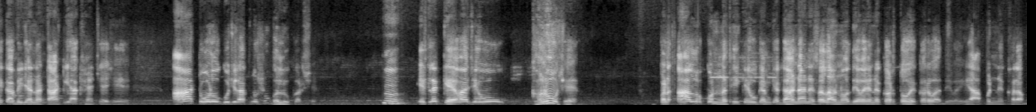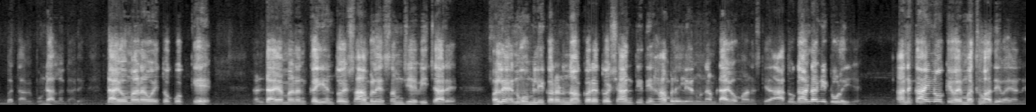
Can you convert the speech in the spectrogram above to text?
એકાબીજાના ટાંટિયા ખેંચે છે. આ ટોળું ગુજરાતનું શું ભલું કરશે. એટલે કહેવા જેવું ઘણું છે. પણ આ લોકો નથી કેવું કેમ કે ગાંડાને સલાહ ન દેવાય એને કરતો હોય કરવા દેવાય. એ આપણને ખરાબ બતાવે ભૂંડા લગાડે. ડાયો માણા હોય તો કોઈ કે. અને કહીએ ને તો એ સાંભળે, સમજે, વિચારે. ભલે એનું અમલીકરણ ન કરે તો શાંતિથી સાંભળી લે, એનું નામ ડાયો માણસ કે આ તો ગાંડાની ટોળી છે. આને કાંઈ ન કહેવાય, મથવા દેવાય આને.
